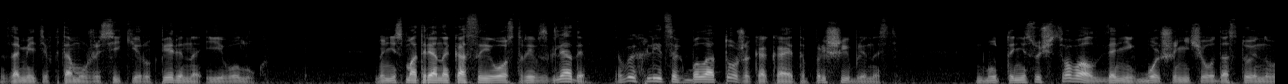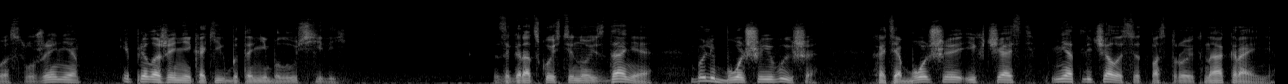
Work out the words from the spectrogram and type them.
заметив к тому же секиру Перина и его лук. Но несмотря на косые острые взгляды, в их лицах была тоже какая-то пришибленность. Будто не существовало для них больше ничего достойного служения и приложения каких бы то ни было усилий. За городской стеной здания были больше и выше, хотя большая их часть не отличалась от построек на окраине.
